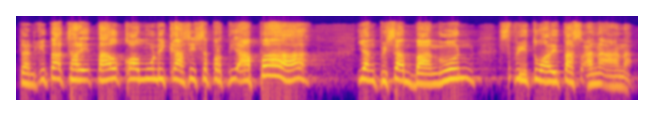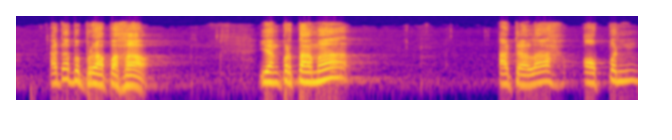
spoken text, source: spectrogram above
Dan kita cari tahu komunikasi seperti apa yang bisa membangun spiritualitas anak-anak. Ada beberapa hal. Yang pertama adalah open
